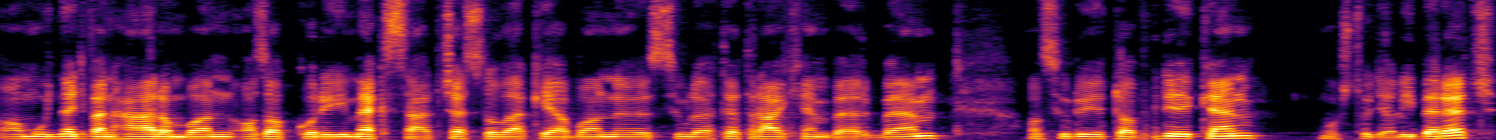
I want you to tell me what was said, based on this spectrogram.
amúgy 43-ban az akkori megszállt Csehszlovákiában született Reichenbergben, a a vidéken, most ugye Liberec,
